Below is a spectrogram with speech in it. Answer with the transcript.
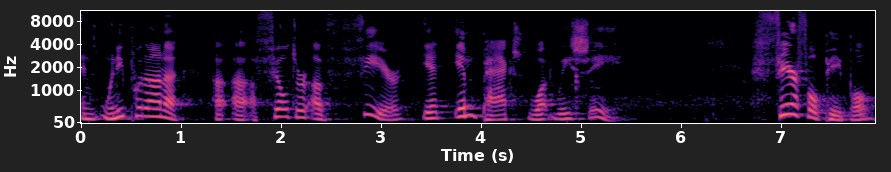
And when you put on a, a, a, filter of fear, it impacts what we see. Fearful people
